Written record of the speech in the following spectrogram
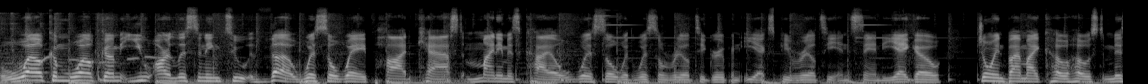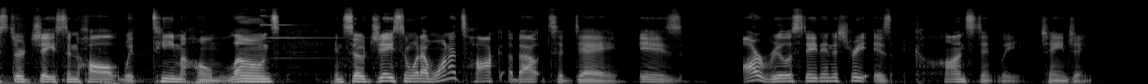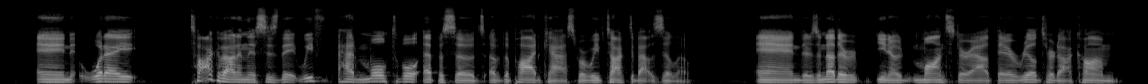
Welcome, welcome. You are listening to the Whissel Way podcast. My name is Kyle Whissel with Whissel Realty Group and eXp Realty in San Diego, joined by my co host, Mr. Jason Hall with Team Home Loans. And so, Jason, what I want to talk about today is our real estate industry is constantly changing. And what I talk about in this is that we've had multiple episodes of the podcast where we've talked about Zillow and there's another you know monster out there realtor.com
